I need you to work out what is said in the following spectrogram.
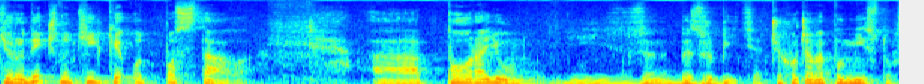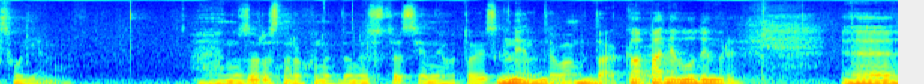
юридично тільки от постала. А, по району безробіття, чи хоча б по місту своєму. Ну, зараз на рахунок даної ситуації я не готовий сказати Не, вам. Так, па- пане Володимире, Е,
